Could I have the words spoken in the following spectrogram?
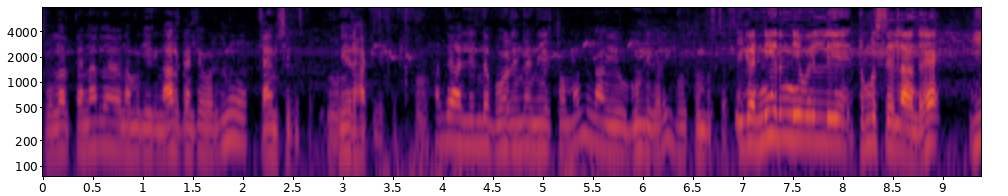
ಸೋಲಾರ್ ಪ್ಯಾನಲ್ ನಮಗೆ ಈಗ ನಾಲ್ಕು ಗಂಟೆವರೆಗೂ ಟೈಮ್ ಸಿಗುತ್ತೆ ನೀರು ಹಾಕಲಿಕ್ಕೆ. ಅದು ಅಲ್ಲಿಂದ ಬೋರಿಂದ ನೀರು ತೊಗೊಂಬಂದು ನಾವು ಈ ಗುಂಡಿಗಳಿಗೆ ತುಂಬಿಸ್ತೇವೆ. ಈಗ ನೀರು ನೀವು ಇಲ್ಲಿ ತುಂಬಿಸ್ತಿಲ್ಲ ಅಂದರೆ ಈ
